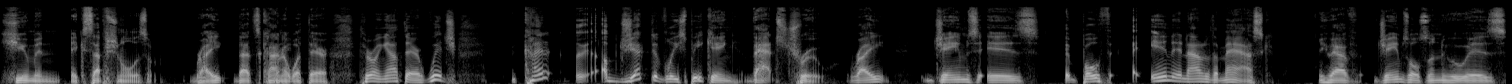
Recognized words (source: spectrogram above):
human exceptionalism, right? That's kind of what they're throwing out there, which kind of objectively speaking, that's true, right? James is both in and out of the mask. You have James Olsen, who is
